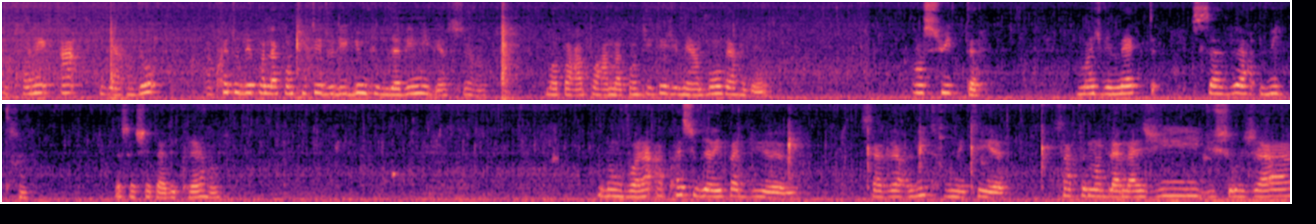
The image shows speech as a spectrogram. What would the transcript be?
Vous prenez un verre d'eau. Après, tout dépend de la quantité de légumes que vous avez mis, bien sûr. Moi, par rapport à ma quantité, j'ai mis un bon verre d'eau. Ensuite, moi, je vais mettre saveur huître. Ça s'achète à Leclerc. Hein. Donc voilà, après si vous n'avez pas du euh, saveur huître, vous mettez euh, simplement de la magie, du soja.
